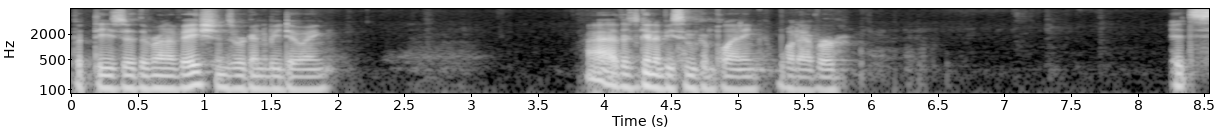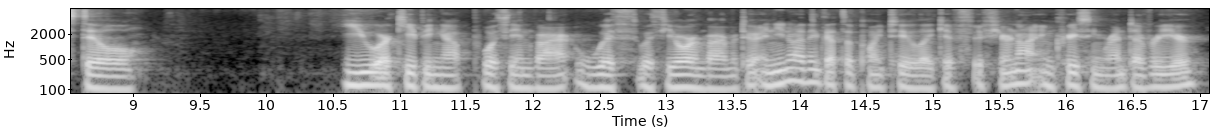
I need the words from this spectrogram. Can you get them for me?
but these are the renovations we're going to be doing. Ah, there's going to be some complaining, whatever. It's still you are keeping up with the environment with with your environment too. And you know, I think that's a point too. Like if if you're not increasing rent every year,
